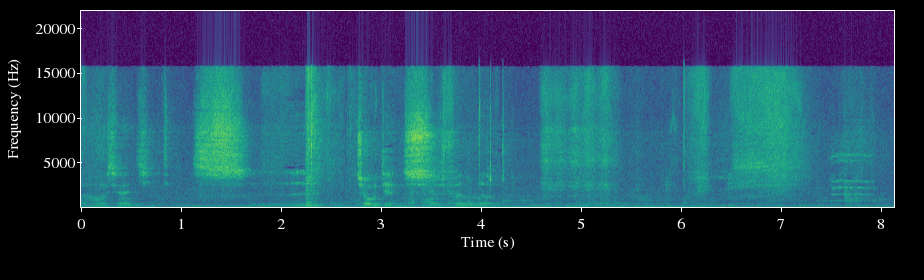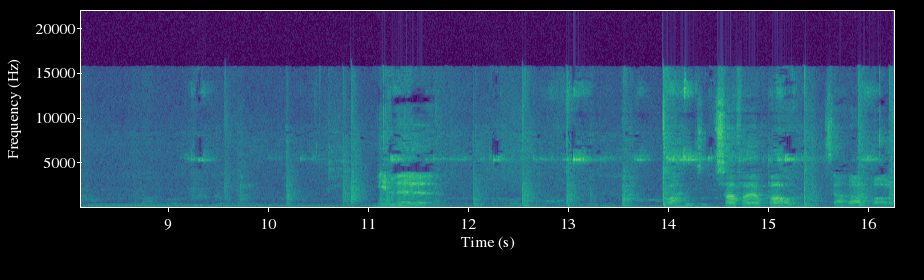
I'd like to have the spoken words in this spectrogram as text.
然后现在几点？十九点十分了。米勒，沙发要爆了！沙发要爆了。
